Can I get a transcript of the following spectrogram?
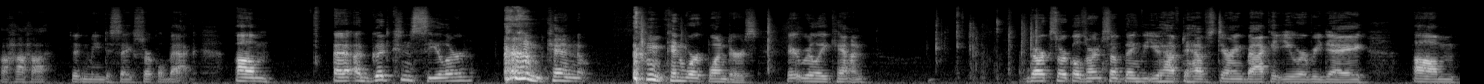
ha ha! Didn't mean to say circle back. Um, a, a good concealer can can work wonders. It really can. Dark circles aren't something that you have to have staring back at you every day. Um,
